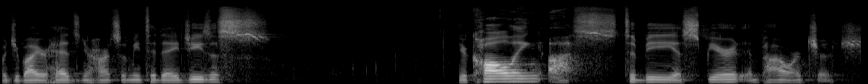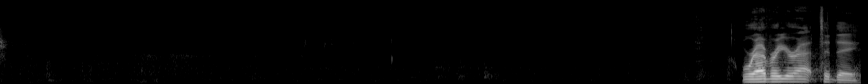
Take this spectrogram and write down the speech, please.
Would you bow your heads and your hearts with me today? Jesus. You're calling us to be a spirit empowered church. Wherever you're at today,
